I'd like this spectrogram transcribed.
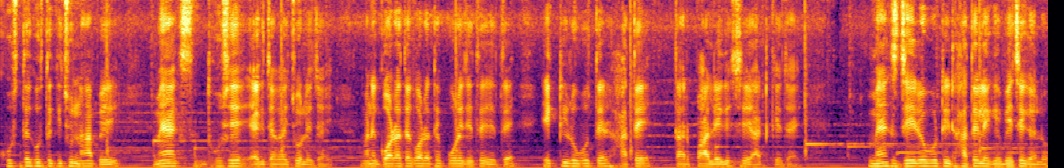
খুঁজতে খুঁজতে কিছু না পেয়ে ম্যাক্স ধসে এক জায়গায় চলে যায়। মানে গড়াতে গড়াতে পড়ে যেতে যেতে একটি রোবটের হাতে তার পা লেগে সে আটকে যায়। ম্যাক্স যেই রোবটটির হাতে লেগে বেঁচে গেল,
